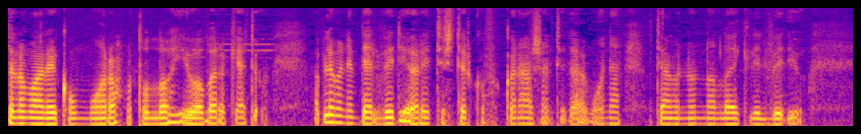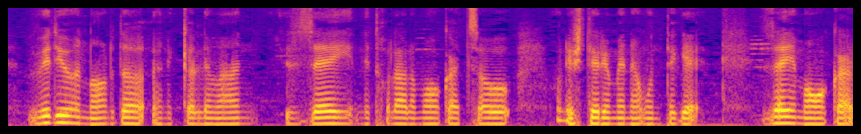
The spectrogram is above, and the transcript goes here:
السلام عليكم ورحمة الله وبركاته. قبل ما نبدأ الفيديو ياريت تشتركوا في القناة عشان تدعمونا وتعملوا لنا like للفيديو. فيديو النهاردة هنتكلم عن إزاي ندخل على مواقع تسوق ونشتري منها منتجات زي مواقع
